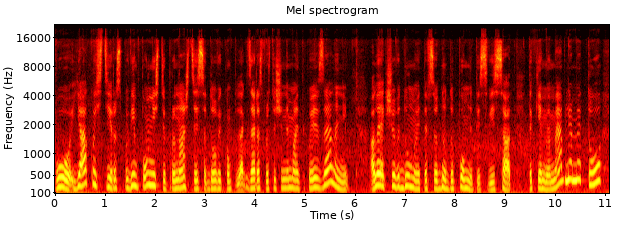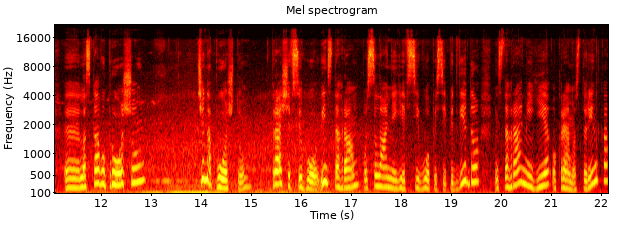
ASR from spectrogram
по якості, розповім повністю про наш цей садовий комплект. Зараз просто ще немає такої зелені. Але якщо ви думаєте все одно доповнити свій сад такими меблями, то е, ласкаво прошу чи на пошту. Краще всього в інстаграм. Посилання є всі в описі під відео. В інстаграмі є окрема сторінка,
